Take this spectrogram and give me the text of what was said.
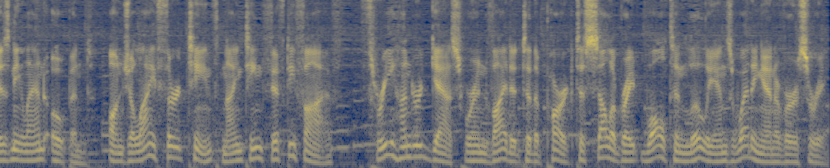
Disneyland opened, on July 13, 1955, 300 guests were invited to the park to celebrate Walt and Lillian's wedding anniversary.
